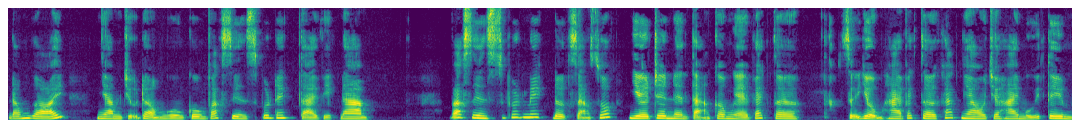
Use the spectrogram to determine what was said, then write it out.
đóng gói nhằm chủ động nguồn cung vaccine Sputnik tại Việt Nam. Vaccine Sputnik được sản xuất dựa trên nền tảng công nghệ vector, sử dụng hai vector khác nhau cho hai mũi tiêm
